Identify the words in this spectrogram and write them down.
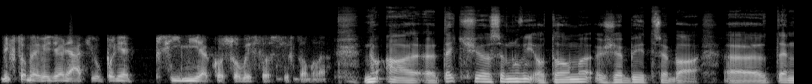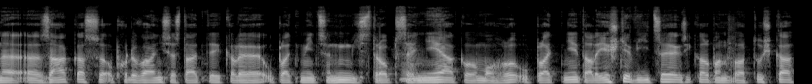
bych v tom neviděl nějaký úplně přímý jako souvislosti v tomhle. No a e, teď se mluví o tom, že by třeba e, ten zákaz obchodování se státy, které uplatňují cený strop, se hmm. nějak mohl uplatnit, ale ještě více, jak říkal pan Bartuška,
